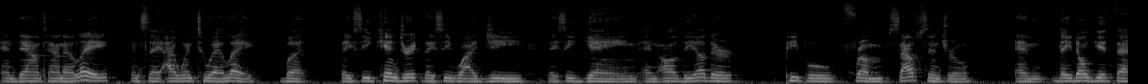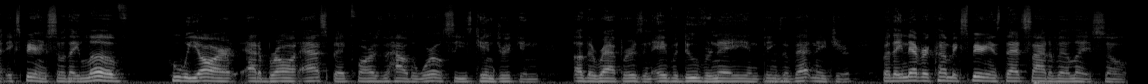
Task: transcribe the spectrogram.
and downtown LA and say, I went to LA, but they see Kendrick, they see YG, they see Game, and all the other people from South Central, and they don't get that experience. So they love who we are at a broad aspect, far as how the world sees Kendrick and other rappers and Ava DuVernay and things of that nature. But they never come experience that side of LA. So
